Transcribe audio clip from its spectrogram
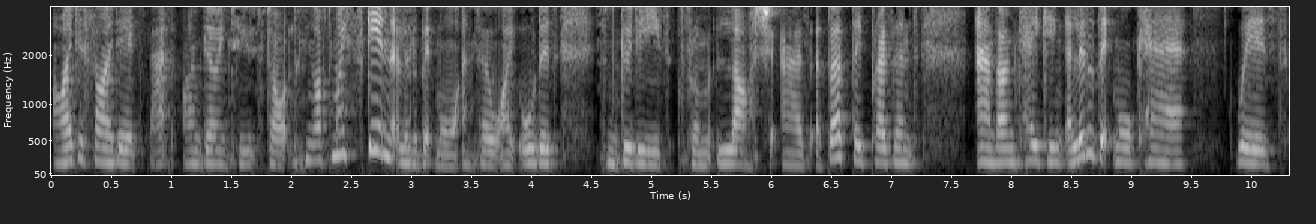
I decided that I'm going to start looking after my skin a little bit more. And so I ordered some goodies from Lush as a birthday present. And I'm taking a little bit more care with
